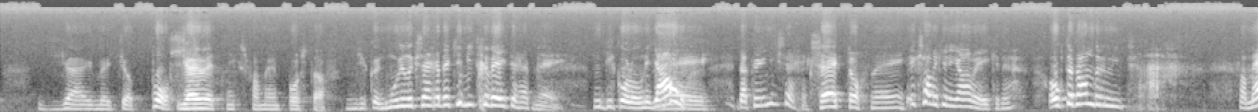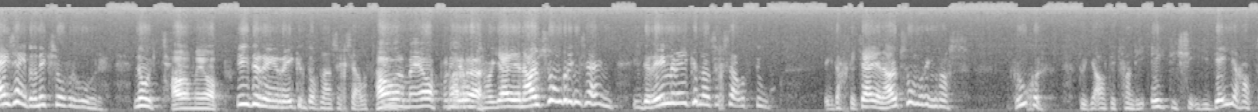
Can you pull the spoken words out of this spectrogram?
Jij met je post. Jij weet niks van mijn post af. Je kunt moeilijk zeggen dat je niet geweten hebt. Nee. Die koloniaal, Nee. dat kun je niet zeggen. Ik zei toch nee. Ik zal het je niet aanrekenen. Ook dat andere niet. Van mij je er niks over horen. Nooit. Hou ermee op. Iedereen rekent toch naar zichzelf toe. Hou ermee op, Waarom Lira. zou jij een uitzondering zijn? Iedereen rekent naar zichzelf toe. Ik dacht dat jij een uitzondering was. Vroeger, toen je altijd van die ethische ideeën had.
